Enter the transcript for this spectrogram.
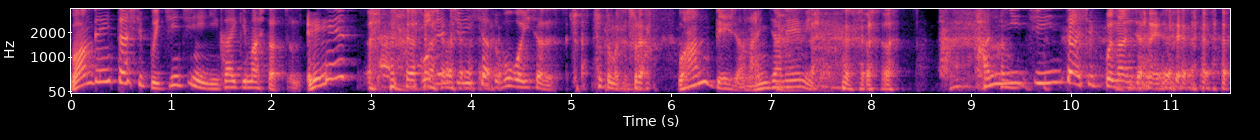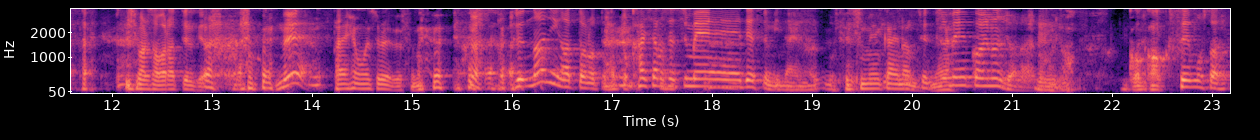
ワンデーインターンシップ1日に2回来ましたってえー、午前中1社と午後1社です。ちょちょっと待って、それ、ワンデーじゃないんじゃね？みたいな。半日インターンシップなんじゃね？えって。石丸さん笑ってるけど。ね大変面白いですね。で、何があったのって、会社の説明ですみたいな。説明会なんですね説明会なんじゃないの、が学生もさ、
